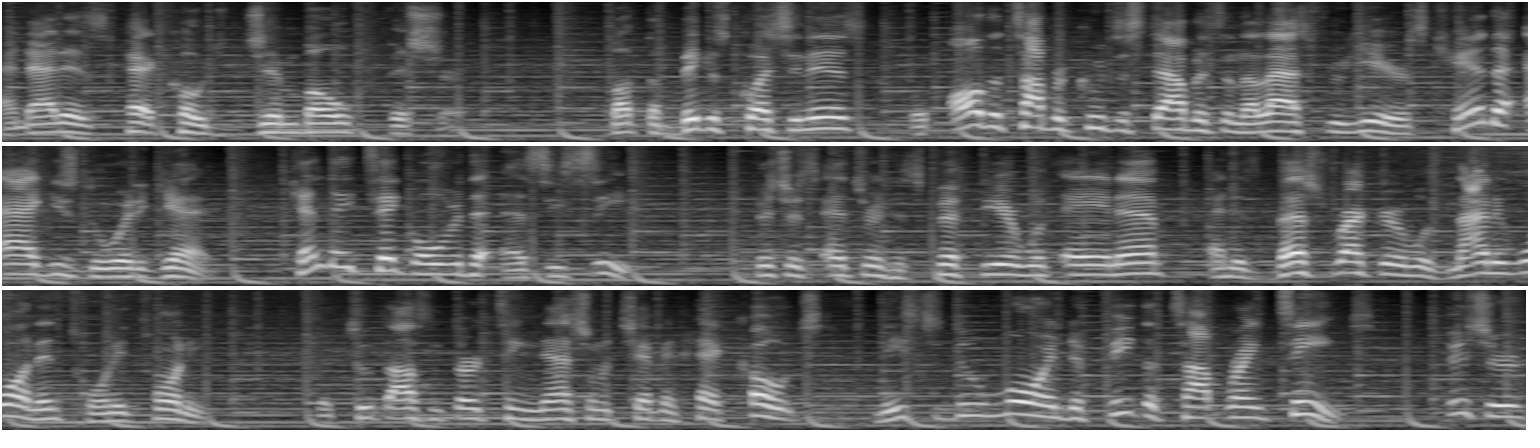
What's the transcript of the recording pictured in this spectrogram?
and that is head coach Jimbo Fisher. But the biggest question is with all the top recruits established in the last few years, can the Aggies do it again? Can they take over the SEC? Fisher's entering his fifth year with A&M, and his best record was 91 in 2020. The 2013 national champion head coach needs to do more and defeat the top-ranked teams. Fisher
